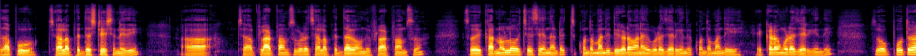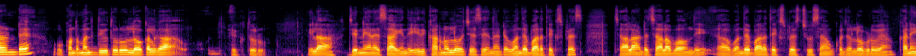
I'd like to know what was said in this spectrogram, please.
దాదాపు చాలా పెద్ద స్టేషన్ ఇది. చా ప్లాట్ఫామ్స్ కూడా చాలా పెద్దగా ఉంది ప్లాట్ఫామ్స్. సో ఈ కర్నూలులో వచ్చేసి ఏంటంటే కొంతమంది దిగడం అనేది కూడా జరిగింది కొంతమంది ఎక్కడం కూడా జరిగింది. సో పోతుంటే కొంతమంది దిగుతారు లోకల్గా ఎక్కుతారు. ఇలా జర్నీ అనేది సాగింది. ఇది కర్నూలులో వచ్చేసి ఏంటంటే వందే భారత్ ఎక్స్ప్రెస్. చాలా అంటే చాలా బాగుంది. వందే భారత్ ఎక్స్ప్రెస్ చూసాం కొంచెం లోపల పోయాం. కానీ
